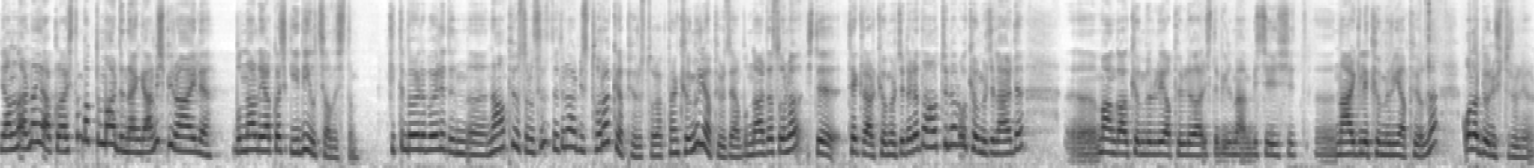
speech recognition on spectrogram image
Yanlarına yaklaştım. Baktım Mardin'den gelmiş bir aile. Bunlarla yaklaşık 7 yıl çalıştım. Gittim böyle böyle dedim "E, ne yapıyorsunuz siz? Dediler biz torak yapıyoruz. Toraktan kömür yapıyoruz yani. Bunlar da sonra işte tekrar kömürcülere dağıtıyorlar. O kömürcülerde e, mangal kömürlü yapıyorlar. işte bilmem bir çeşit e, nargile kömürü yapıyorlar. Ona dönüştürülüyor.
